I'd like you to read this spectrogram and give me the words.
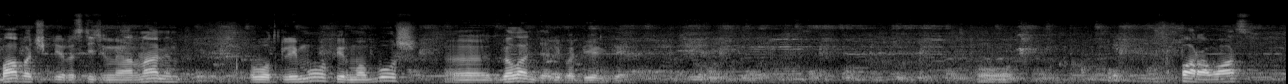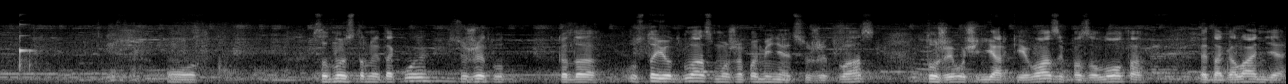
Бабочки, растительный орнамент. Вот клеймо, фирма Bosch, Голландия либо Бельгия. Пара ваз. Вот. С одной стороны такой сюжет, вот когда устает глаз, можно поменять сюжет ваз. Тоже очень яркие вазы, позолота. Это Голландия.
